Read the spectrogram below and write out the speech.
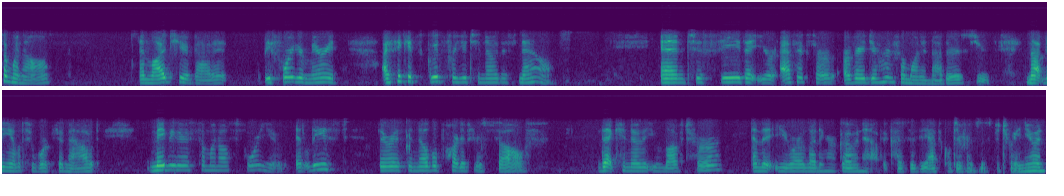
someone else and lied to you about it, before you're married, I think it's good for you to know this now and to see that your ethics are, are very different from one another's, you not being able to work them out. Maybe there's someone else for you. At least there is the noble part of yourself that can know that you loved her and that you are letting her go now because of the ethical differences between you. And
